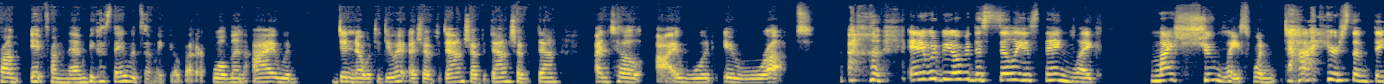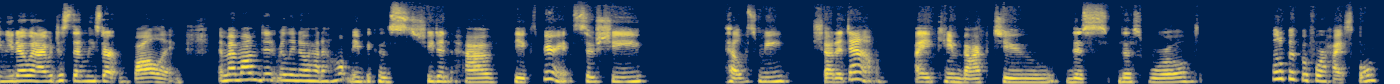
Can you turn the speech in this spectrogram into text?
from it from them because they would suddenly feel better. Well, then I would didn't know what to do it. I shoved it down, shoved it down, shoved it down until I would erupt. and it would be over the silliest thing like my shoelace wouldn't tie or something, you know, and I would just suddenly start bawling. And my mom didn't really know how to help me because she didn't have the experience. So she helped me shut it down. I came back to this this world a little bit before high school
